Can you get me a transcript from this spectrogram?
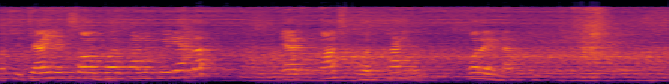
પછી જઈએ સો ભર કાલે કર્યા હતા આજ પાંચ ભર ખાઈ કરાઈ નાખી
